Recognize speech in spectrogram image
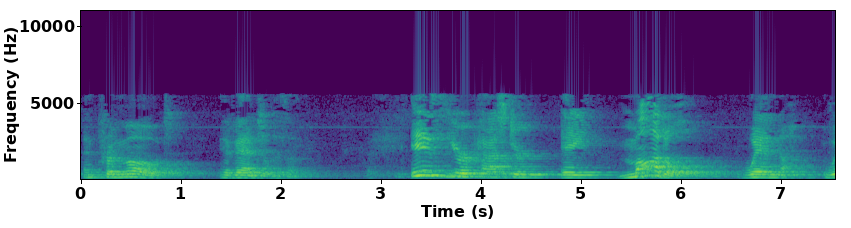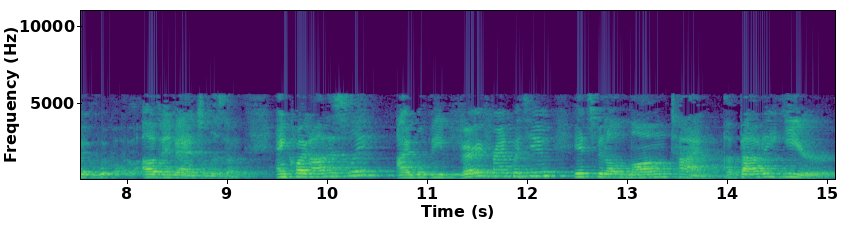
and promote evangelism? Is your pastor a model when, of evangelism? And quite honestly, I will be very frank with you, it's been a long time, about a year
